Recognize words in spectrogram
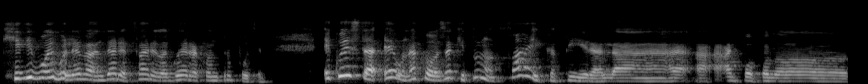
Chi di voi voleva andare a fare la guerra contro Putin? E questa è una cosa che tu non fai capire alla, a, al popolo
